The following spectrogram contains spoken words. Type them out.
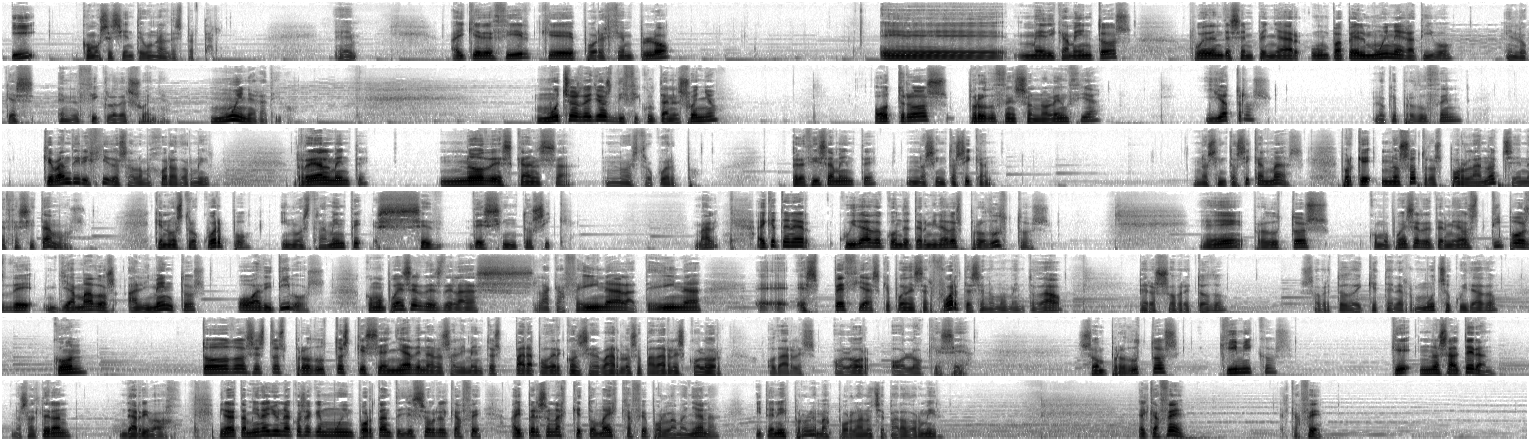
y cómo se siente uno al despertar. ¿eh? Hay que decir que, por ejemplo, eh, medicamentos pueden desempeñar un papel muy negativo en lo que es en el ciclo del sueño. Muy negativo. Muchos de ellos dificultan el sueño, otros producen somnolencia y otros lo que producen, que van dirigidos a lo mejor a dormir, realmente no descansa nuestro cuerpo. Precisamente nos intoxican nos intoxican más, porque nosotros por la noche necesitamos que nuestro cuerpo y nuestra mente se desintoxique. ¿Vale? Hay que tener cuidado con determinados productos. ¿eh? productos como pueden ser determinados tipos de llamados alimentos o aditivos, como pueden ser desde las, la cafeína, la teína, eh, eh, especias que pueden ser fuertes en un momento dado, pero sobre todo, sobre todo hay que tener mucho cuidado con todos estos productos que se añaden a los alimentos para poder conservarlos o para darles color o darles olor o lo que sea. Son productos químicos que nos alteran, nos alteran de arriba abajo. Mira, también hay una cosa que es muy importante y es sobre el café. Hay personas que tomáis café por la mañana y tenéis problemas por la noche para dormir. El café, el café,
